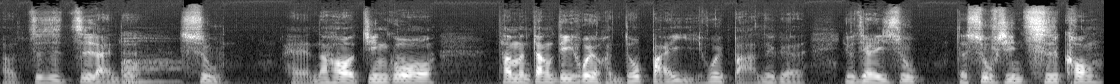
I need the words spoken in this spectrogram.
啊，这是自然的树，哎，然后经过他们当地会有很多白蚁会把那个尤加利树的树心吃空。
